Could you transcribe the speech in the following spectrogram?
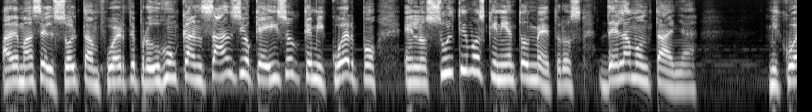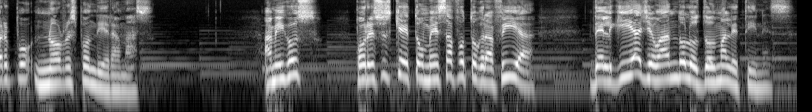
Además, el sol tan fuerte produjo un cansancio que hizo que mi cuerpo, en los últimos 500 metros de la montaña, mi cuerpo no respondiera más. Amigos, por eso es que tomé esa fotografía del guía llevando los dos maletines.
